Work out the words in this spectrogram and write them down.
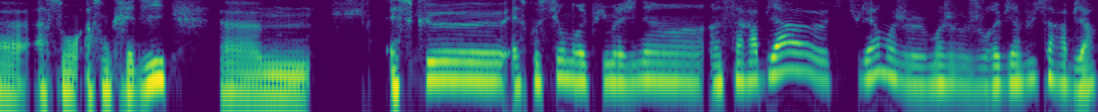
euh, à son à son crédit. est-ce que est-ce qu'aussi on aurait pu imaginer un, Sarabia titulaire? Moi, je moi j'aurais bien vu Sarabia.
